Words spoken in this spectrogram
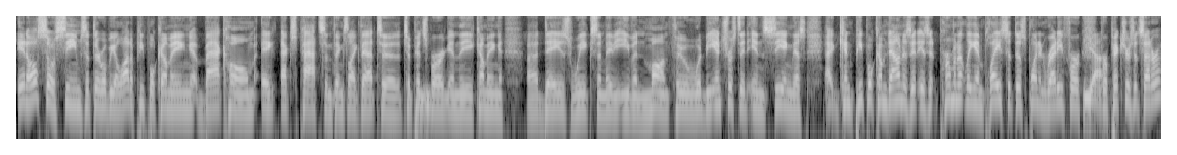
It also seems that there will be a lot of people coming back home, expats and things like that, to, to Pittsburgh in the coming uh, days, weeks, and maybe even month, who would be interested in seeing this. Uh, can people come down? Is it is it permanently in place at this point and ready for yeah. for pictures, etc.?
